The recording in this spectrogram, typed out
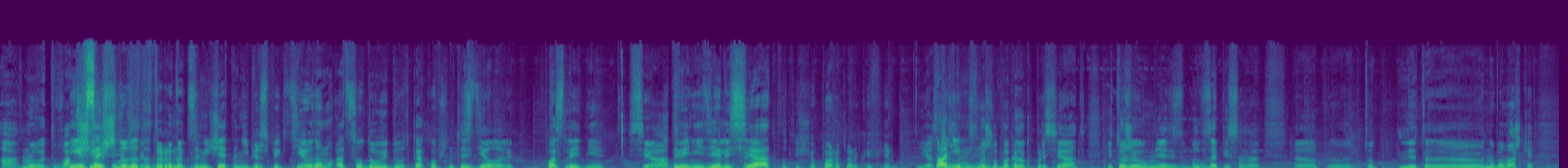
А, ну, это вообще и сочтут этот рынок замечательно неперспективным, отсюда уйдут. Как, в общем-то, сделали последние Сиат. две недели. Сиат, тут еще пара только фирм. Я слышал, они, слышал пока только про Сиат. И тоже у меня здесь было записано э, тут где-то, э, на бумажке э,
